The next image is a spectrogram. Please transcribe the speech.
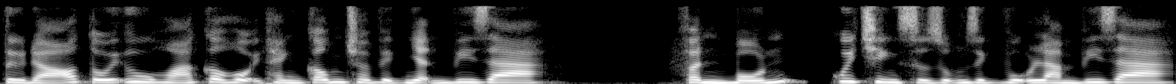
từ đó tối ưu hóa cơ hội thành công cho việc nhận visa. Phần 4. Quy trình sử dụng dịch vụ làm visa.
